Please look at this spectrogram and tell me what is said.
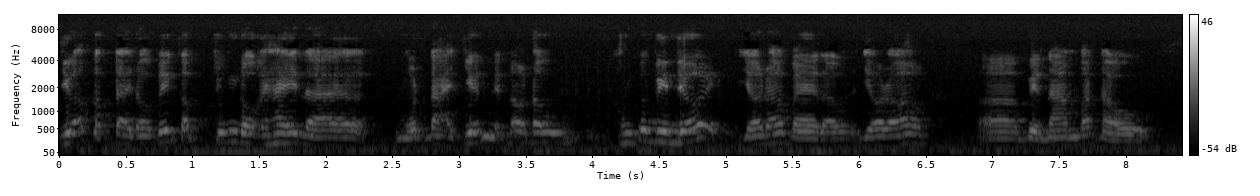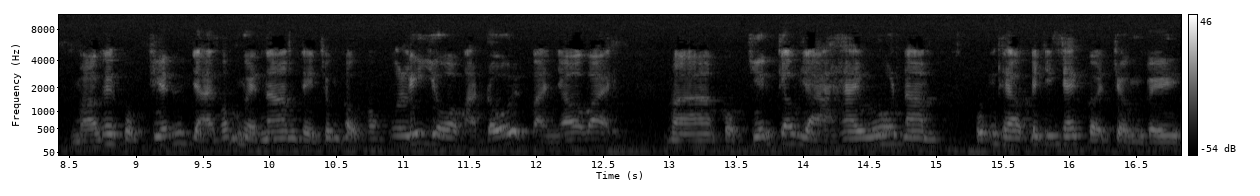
giữa cấp đại đội với cấp trung đội hay là một đại chiến thì nó đâu không có biên giới. Do đó về rồi do đó uh, Việt Nam bắt đầu mở cái cuộc chiến giải phóng miền Nam thì Trung Cộng không có lý do phản đối và nhờ vậy mà cuộc chiến kéo dài 21 năm cũng theo cái chính sách của Trường Kỳ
